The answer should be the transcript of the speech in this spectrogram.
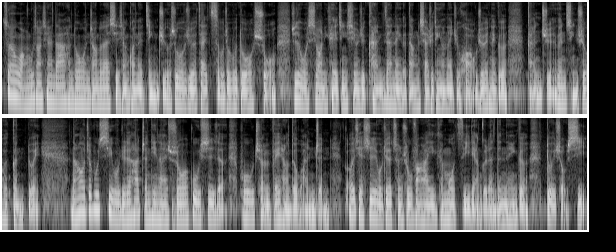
虽然网络上现在大家很多文章都在写相关的金句，可是我觉得在此我就不多说。就是我希望你可以进戏院去看，你在那个当下去听到那句话，我觉得那个感觉跟情绪会更对。然后这部戏，我觉得它整体来说故事的铺陈非常的完整，而且是我觉得陈淑芳阿姨跟莫子怡两个人的那个对手戏。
